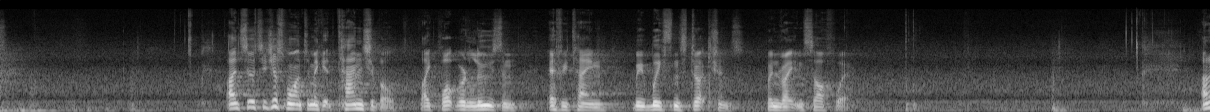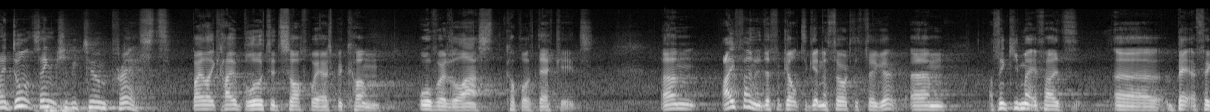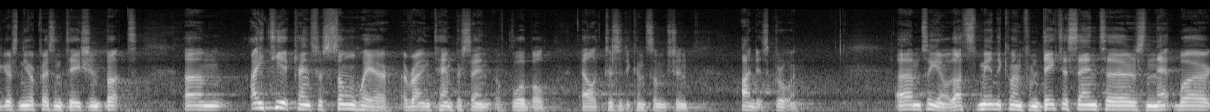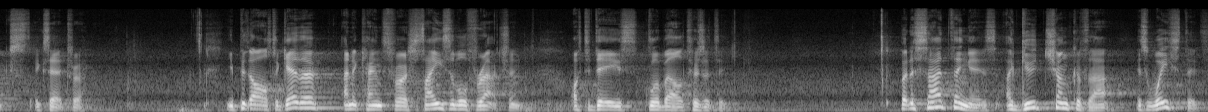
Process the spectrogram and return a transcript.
And so to just want to make it tangible, like what we're losing every time we waste instructions when writing software. And I don't think she'd be too impressed by like how bloated software has become over the last couple of decades. Um, I found it difficult to get an authoritative figure. Um, I think you might have had uh, better figures in your presentation, but um, IT accounts for somewhere around 10% of global electricity consumption, and it's growing. Um, so, you know, that's mainly coming from data centers, networks, etc. You put it all together, and it counts for a sizable fraction of today's global electricity. But the sad thing is, a good chunk of that is wasted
